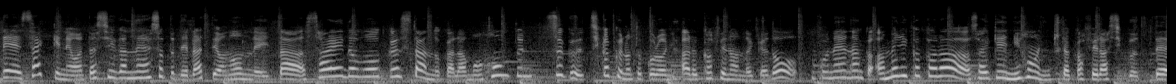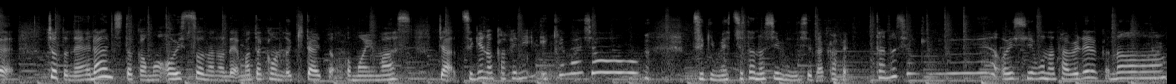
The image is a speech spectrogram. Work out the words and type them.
でさっきね私がね外でラテを飲んでいたサイドウォークスタンドからもう本当にすぐ近くのところにあるカフェなんだけどここねなんかアメリカから最近日本に来たカフェらしくってちょっとねランチとかも美味しそうなのでまた今度来たいと思います。じゃあ次のカフェに行きましょう。次めっちゃ楽しみにしてたカフェ。楽しみ。美味しいもの食べれるかな？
